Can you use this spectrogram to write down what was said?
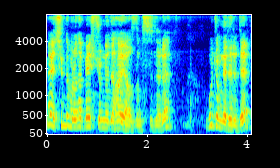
Evet şimdi burada 5 cümle daha yazdım sizlere. Bu cümleleri de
